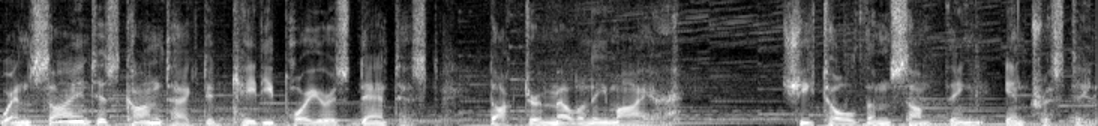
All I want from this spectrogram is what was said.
When scientists contacted Katie Poirier's dentist, Dr. Melanie Meyer, she told them something interesting.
